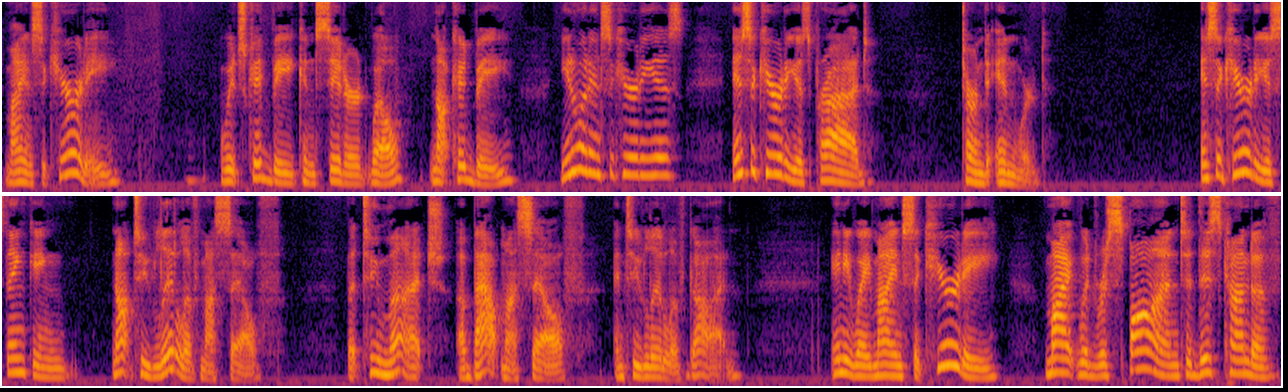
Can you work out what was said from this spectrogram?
My insecurity, which could be considered, well, not could be. You know what insecurity is? Insecurity is pride turned inward. Insecurity is thinking not too little of myself, but too much about myself and too little of God. Anyway, my insecurity might would respond to this kind of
